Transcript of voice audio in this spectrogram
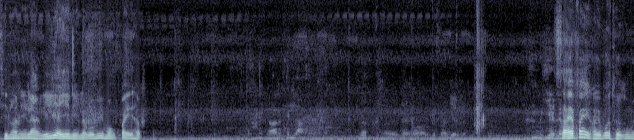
สินอนนี่หลังนี่เลี่ยอยู่นี่แล้วว่ามีหมองไปครับนอนขึ้นหลังเย็นสายไฟข่อยบ่ถึงไหม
